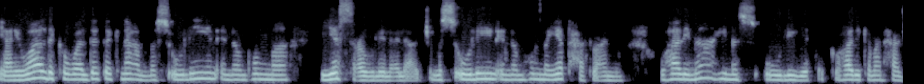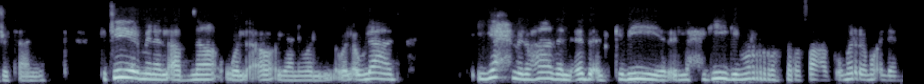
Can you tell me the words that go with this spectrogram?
يعني والدك ووالدتك نعم مسؤولين إنهم هم يسعوا للعلاج مسؤولين إنهم هم يبحثوا عنه وهذه ما هي مسؤوليتك وهذه كمان حاجة ثانية. كثير من الأبناء وال يعني وال والأولاد يحملوا هذا العبء الكبير اللي حقيقي مرة ترى صعب ومرة مؤلم.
